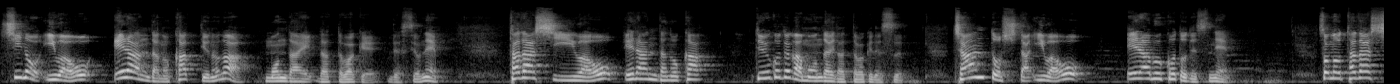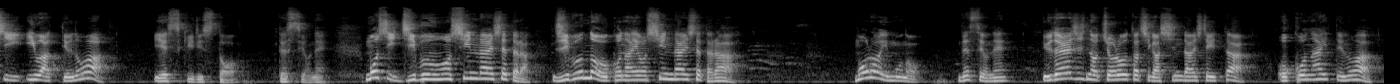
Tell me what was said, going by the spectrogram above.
ちの岩を選んだのかっていうのが問題だったわけですよね。正しい岩を選んだのかということが問題だったわけです。ちゃんとした岩を選ぶことですね。その正しい岩っていうのはイエス・キリストですよね。もし自分を信頼してたら自分の行いを信頼してたら脆いものですよね。ユダヤ人の長老たちが信頼していた行いっていうのは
